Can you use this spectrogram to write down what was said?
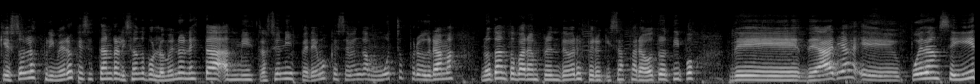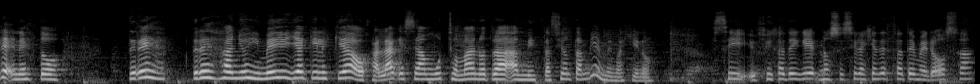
que son los primeros que se están realizando, por lo menos en esta administración, y esperemos que se vengan muchos programas, no tanto para emprendedores, pero quizás para otro tipo de, de áreas, eh, puedan seguir en estos tres, tres años y medio ya que les queda. Ojalá que sea mucho más en otra administración también, me imagino. Sí, fíjate que no sé si la gente está temerosa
